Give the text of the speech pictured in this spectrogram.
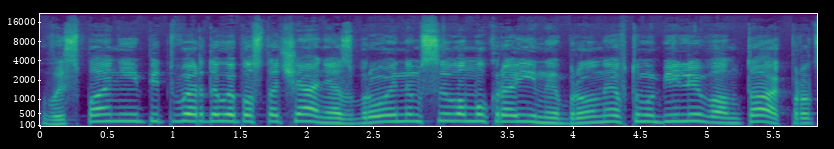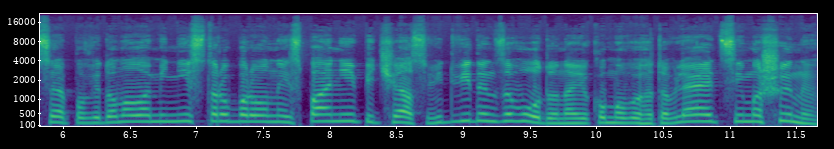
В Іспанії підтвердили постачання Збройним силам України бронеавтомобілів «Амтак». Про це повідомила міністр оборони Іспанії під час відвідин заводу, на якому виготовляють ці машини.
